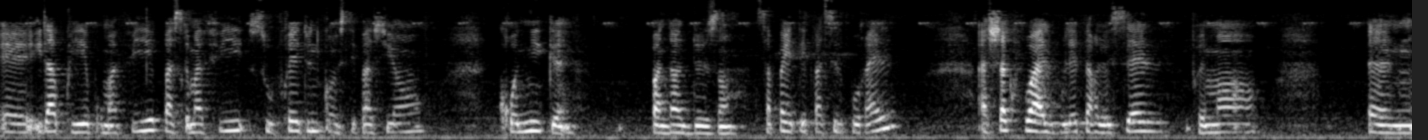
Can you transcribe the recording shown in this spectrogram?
Il a prié pour ma fille parce que ma fille souffrait d'une constipation chronique pendant deux ans. Ça n'a pas été facile pour elle. À chaque fois, elle voulait faire le sel. Vraiment, euh,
